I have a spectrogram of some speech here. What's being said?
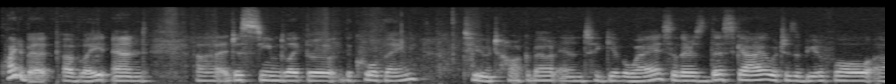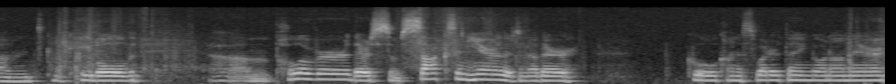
quite a bit of late, and uh, it just seemed like the, the cool thing to talk about and to give away. So there's this guy, which is a beautiful um, kind of cabled um, pullover. There's some socks in here. There's another cool kind of sweater thing going on there.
